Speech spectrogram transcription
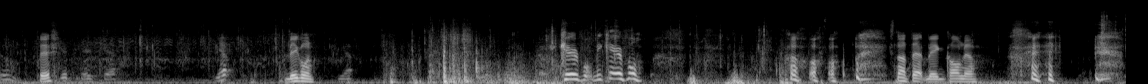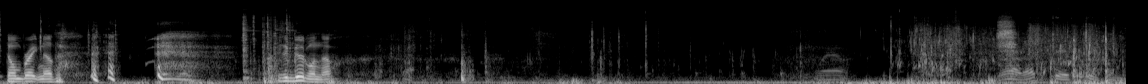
Ooh. Fish? Good fish, yeah. Yep. Big one. Yep. Be careful, be careful. it's not that big, calm down. Don't break nothing. He's a good one though. Wow. Wow, that's fish freaking.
